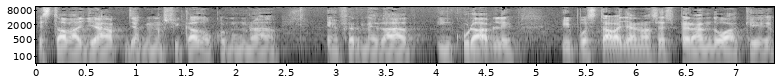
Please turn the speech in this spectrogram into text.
estaba ya diagnosticado con una enfermedad incurable y pues estaba ya más esperando a que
